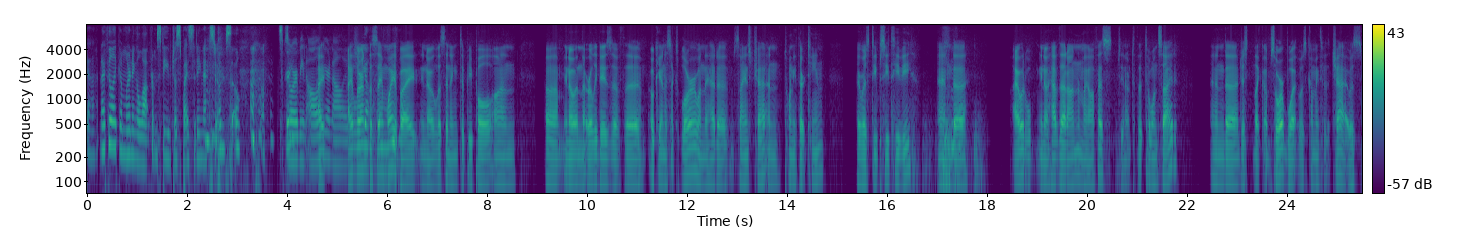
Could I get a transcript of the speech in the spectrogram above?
Yeah, and I feel like I'm learning a lot from Steve just by sitting next to him, so it's great. Absorbing all I, of your knowledge. I learned yep. the same way by, you know, listening to people on Um, you know, in the early days of the Okeanos Explorer, when they had a science chat in 2013, there was deep sea TV, and uh, I would, you know, have that on in my office, you know, to the to one side, and uh, just like absorb what was coming through the chat. It was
